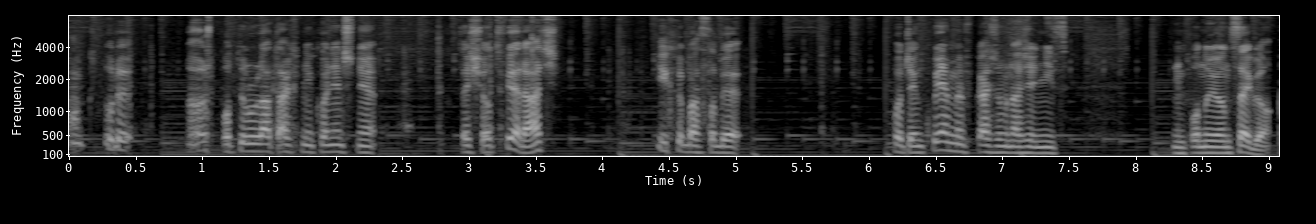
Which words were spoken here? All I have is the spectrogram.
no, który no już po tylu latach niekoniecznie chce się otwierać i chyba sobie podziękujemy. W każdym razie nic imponującego.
